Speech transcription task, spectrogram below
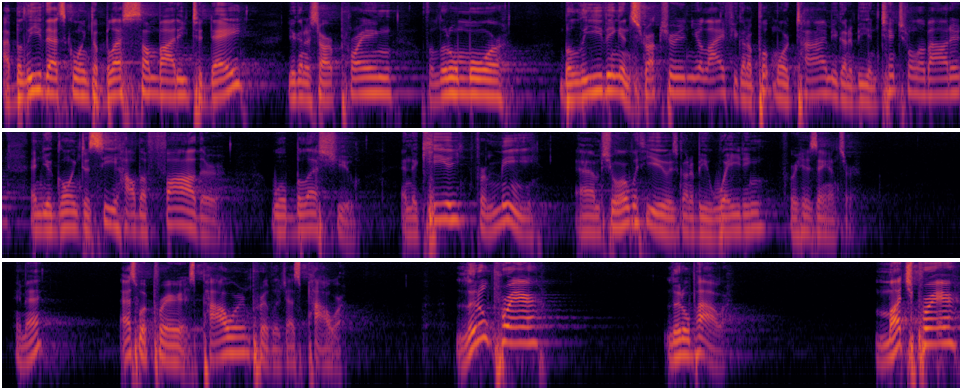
I believe that's going to bless somebody today. You're going to start praying with a little more believing and structure in your life. You're going to put more time, you're going to be intentional about it, and you're going to see how the Father will bless you. And the key for me, I'm sure with you, is going to be waiting for His answer. Amen? That's what prayer is power and privilege. That's power. Little prayer, little power. Much prayer,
